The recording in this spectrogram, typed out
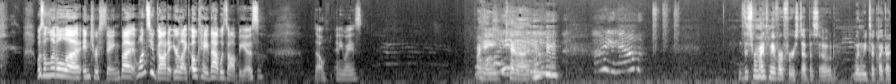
was a little uh, interesting, but once you got it, you're like, okay, that was obvious. So, anyways, My cat. hi Ham. this reminds me of our first episode when we took like a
